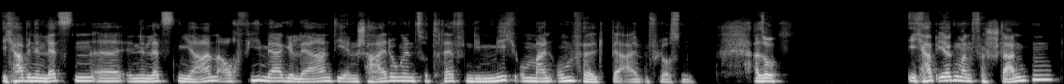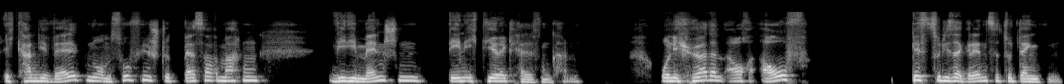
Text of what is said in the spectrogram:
ich habe in den letzten, äh, in den letzten Jahren auch viel mehr gelernt, die Entscheidungen zu treffen, die mich und mein Umfeld beeinflussen. Also ich habe irgendwann verstanden, ich kann die Welt nur um so viel Stück besser machen, wie die Menschen, denen ich direkt helfen kann. Und ich höre dann auch auf, bis zu dieser Grenze zu denken.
